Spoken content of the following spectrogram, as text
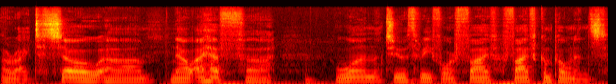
All right, so um, now I have uh, one, two, three, four, five, five components.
